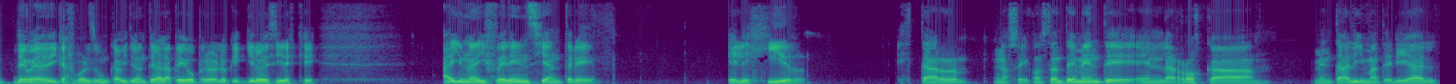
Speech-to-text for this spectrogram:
le voy a dedicar por eso un capítulo entero al apego, pero lo que quiero decir es que hay una diferencia entre elegir estar, no sé, constantemente en la rosca mental y material,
